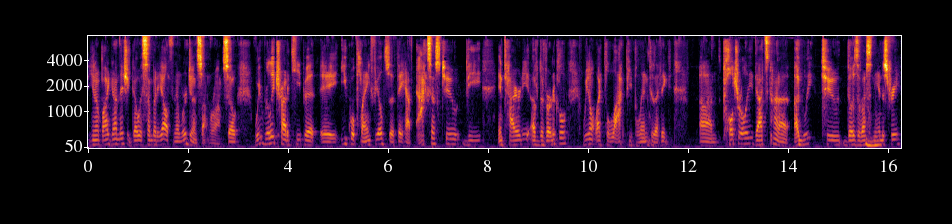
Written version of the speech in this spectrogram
you know, by God, they should go with somebody else, and then we're doing something wrong. So we really try to keep it a equal playing field so that they have access to the entirety of the vertical. We don't like to lock people in because I think um, culturally that's kind of ugly to those of us in the mm-hmm. industry.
